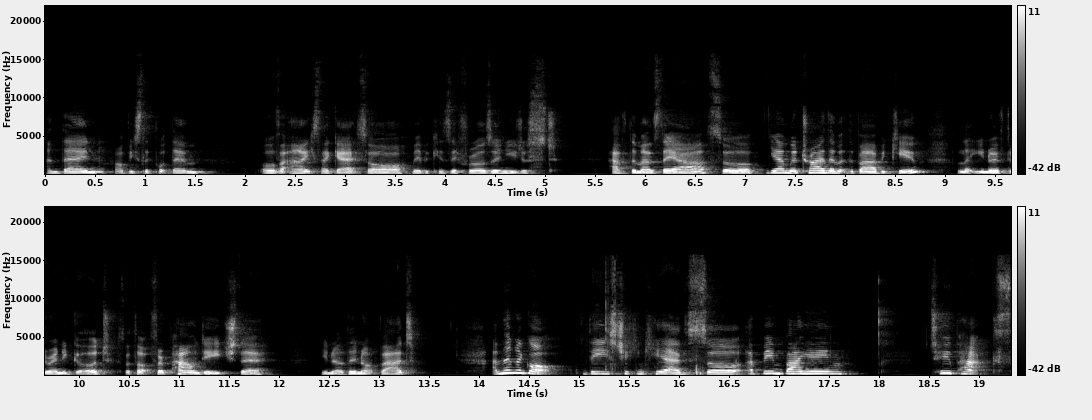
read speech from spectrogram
and then obviously put them over ice, I guess, or maybe because they're frozen, you just have them as they are. So yeah, I'm going to try them at the barbecue. I'll let you know if they're any good. So I thought for a pound each, they're, you know, they're not bad. And then I got these chicken Kievs. So I've been buying two packs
